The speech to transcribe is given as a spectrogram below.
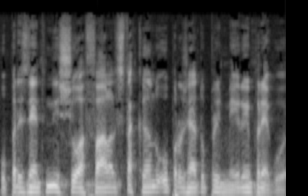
O presidente iniciou a fala destacando o projeto Primeiro Emprego.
